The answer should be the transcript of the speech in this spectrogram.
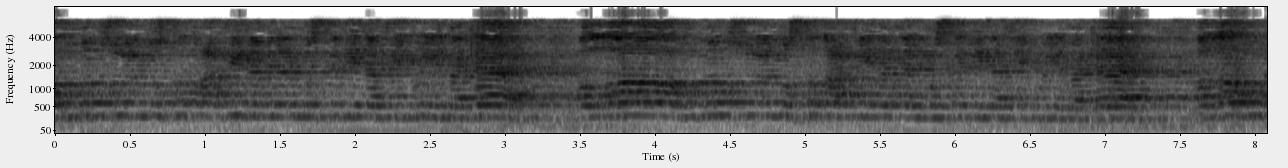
اللهم انصر المستضعفين من المسلمين في كل مكان. اللهم انصر المستضعفين من المسلمين في كل مكان. اللهم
